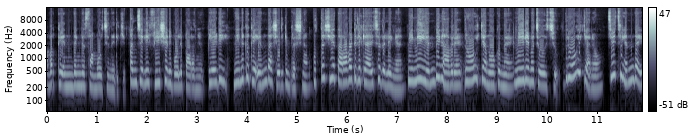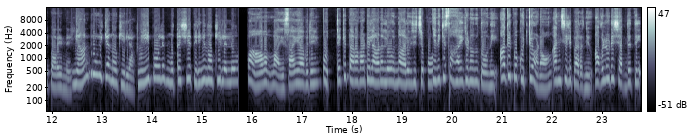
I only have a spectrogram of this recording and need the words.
അവർക്ക് എന്തെങ്കിലും സംഭവിച്ചെന്നിരിക്കും. അഞ്ജലി ഭീഷണി പോലെ പറഞ്ഞു. എടി നിനക്കൊക്കെ എന്താ ശരിക്കും പ്രശ്നം? മുത്തശ്ശിയെ തറവാട്ടിലേക്ക് അയച്ചതല്ലേ ഞാൻ? പിന്നെ എന്തിനാ അവരെ ദ്രോഹിക്കാൻ നോക്കുന്നേ? നീലിമ ചോദിച്ചു. ദ്രോഹിക്കാനോ? ചേച്ചി എന്തായി പറയുന്നേ? ഞാൻ ദ്രോഹിക്കാൻ നോക്കിയില്ല. നീ പോലും മുത്തശ്ശിയെ തിരിഞ്ഞു നോക്കിയില്ലല്ലോ? പാവം വയസ്സായ അവർ ഒറ്റയ്ക്ക് തറവാട്ടിലാണല്ലോ എന്ന് ആലോചിച്ചപ്പോ എനിക്ക് സഹായിക്കണമെന്ന് തോന്നി. അതിപ്പോ കുറ്റമാണോ? അഞ്ജലി പറഞ്ഞു. അവളുടെ ശബ്ദത്തിൽ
